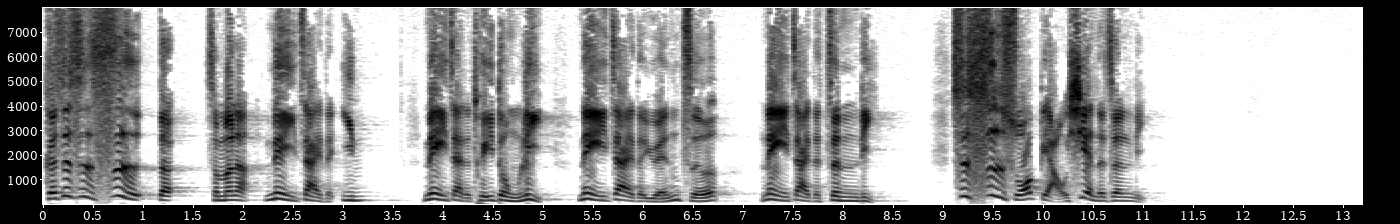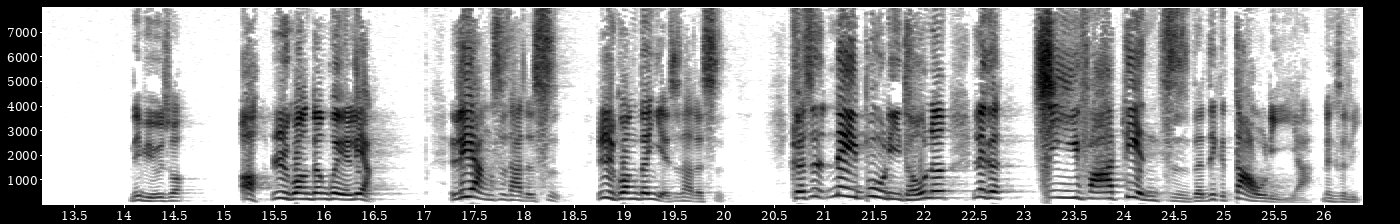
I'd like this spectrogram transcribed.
可是是事的什么呢？内在的因，内在的推动力，内在的原则，内在的真理，是事所表现的真理。你比如说，哦，日光灯会亮，亮是它的事，日光灯也是它的事。可是内部里头呢，那个。激发电子的那个道理呀，那个是理，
